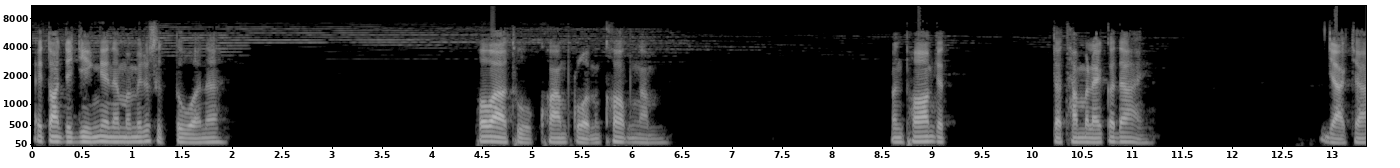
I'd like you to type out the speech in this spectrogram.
ไอตอนจะยิงเนี่ยนะมันไม่รู้สึกตัวนะ เพราะว่าถูกความโกรธมันครอบงำมันพร้อมจะจะทำอะไรก็ได้ อยากจะ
